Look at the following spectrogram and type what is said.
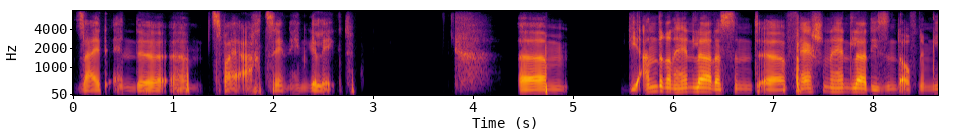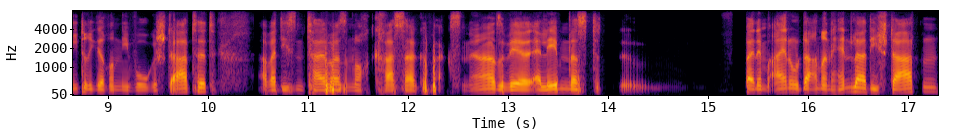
seit Ende ähm, 2018 hingelegt. Ähm, die anderen Händler, das sind äh, Fashion-Händler, die sind auf einem niedrigeren Niveau gestartet, aber die sind teilweise noch krasser gewachsen. Ja? Also wir erleben das äh, bei dem einen oder anderen Händler, die starten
